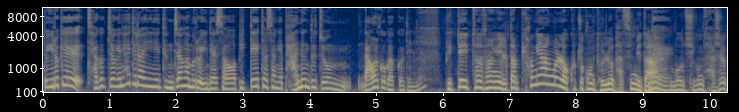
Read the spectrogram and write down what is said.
또 이렇게 자극적인 헤드라인이 등장함으로 인해서 빅데이터 상의 반응도 좀 나올 것 같거든요. 빅데이터 상에 일단 평양을 넣고 조금 돌려봤습니다. 네. 뭐 지금 사실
